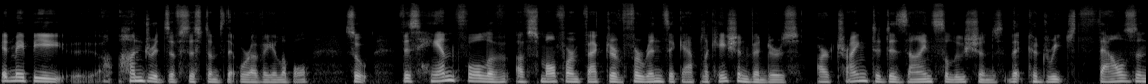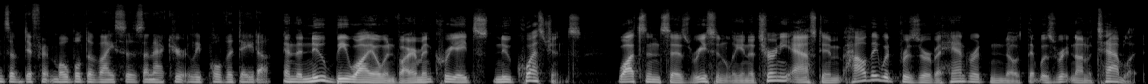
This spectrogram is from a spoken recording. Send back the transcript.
it may be uh, hundreds of systems that were available. So, this handful of, of small form factor forensic application vendors are trying to design solutions that could reach thousands of different mobile devices and accurately pull the data. And the new BYO environment creates new questions. Watson says recently an attorney asked him how they would preserve a handwritten note that was written on a tablet.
